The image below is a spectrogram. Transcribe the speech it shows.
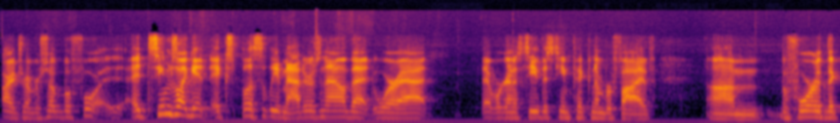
All right, Trevor. So before it seems like it explicitly matters now that we're at that we're going to see this team pick number five. Um, before the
